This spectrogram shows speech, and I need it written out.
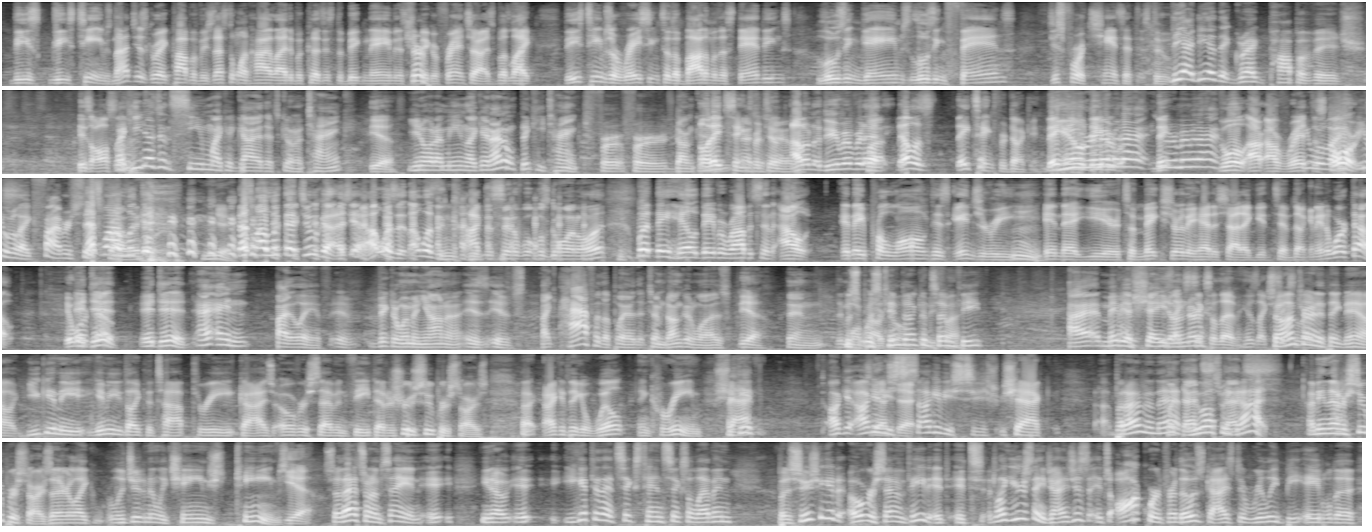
these these teams, not just Gregg Popovich. That's the one highlighted because it's the big name and it's Sure. the bigger franchise. But like these teams are racing to the bottom of the standings, losing games, losing fans, just for a chance at this dude. The idea that Gregg Popovich, is awesome. like, he doesn't seem like a guy that's going to tank. yeah. You know what I mean? Like, and I don't think he tanked for for Duncan. Oh, they tanked for Tim. I don't know. Do you remember that? But- that was they tanked for Duncan. They You held remember David, that? You they- remember that? Well, I, I read You the were like you were like five or six. That's why probably. I looked at. Yeah. That's why I looked at you guys. Yeah, I wasn't. I wasn't cognizant of what was going on. But they held David Robinson out, and they prolonged his injury Hmm. in that year to make sure they had a shot at getting Tim Duncan, and it worked out. It worked It did. out. It did. And, and by the way, if, if Victor Wembanyama is is like half of the player that Tim Duncan was, Yeah. then, then Was, more was Tim. Duncan seven fine. feet? I maybe a shade He's like under. six eleven. He was like. So I'm trying to think now. You give me give me like the top three guys over seven feet that are true superstars. I, I can think of Wilt and Kareem. I Shaq. can't- I'll, gi- I'll Yeah, give you Shaq. I'll give you Sha- Shaq. Uh, But other than that, who else we got? I mean, that are superstars that are like legitimately changed teams. Yeah. So that's what I'm saying. It, you know, it, you get to that 6'10", 6'11", but as soon as you get over seven feet, it, it's like you're saying, John. It's just it's awkward for those guys to really be able to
